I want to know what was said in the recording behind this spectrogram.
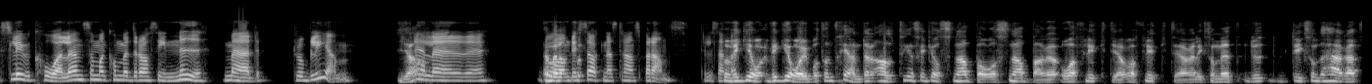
slukhålen som man kommer dras in i med problem. Ja, Eller eh, då men- om det saknas transparens till exempel. vi går, vi går ju mot en trend där allting ska gå snabbare och snabbare och vara flyktigare och flyktigare. Liksom, ett, du, liksom det här att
